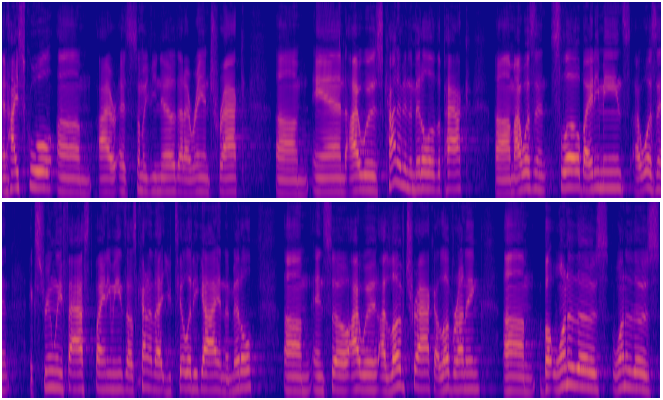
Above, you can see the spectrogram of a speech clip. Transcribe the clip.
In high school, um, I, as some of you know, that I ran track, um, and I was kind of in the middle of the pack. Um, I wasn't slow by any means. I wasn't extremely fast by any means. I was kind of that utility guy in the middle. Um, and so I would, I love track, I love running. Um, but one of those, one of those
